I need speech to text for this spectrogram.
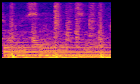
just wanna say that. Uh...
